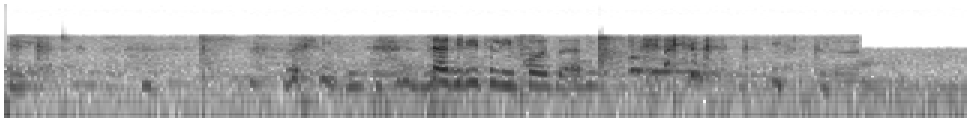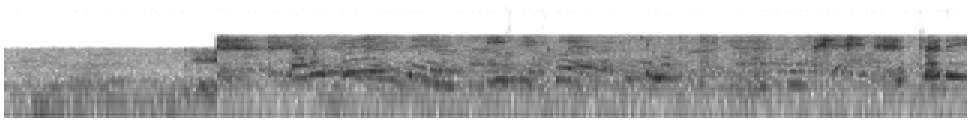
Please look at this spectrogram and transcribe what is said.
if you need to leave pause then. No, we can Eat it quick. Pick him up. Teddy.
